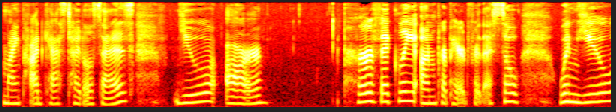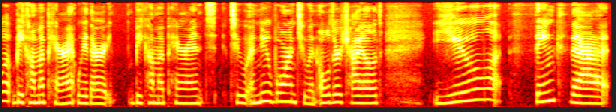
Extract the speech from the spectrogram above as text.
my podcast title says, you are perfectly unprepared for this. So, when you become a parent, whether become a parent to a newborn, to an older child, you think that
